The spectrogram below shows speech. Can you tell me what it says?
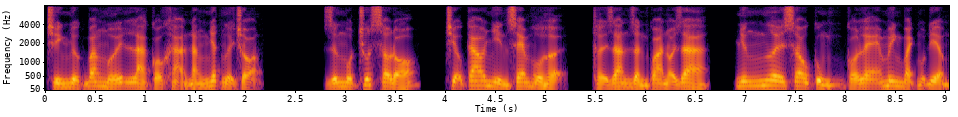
trình nhược băng mới là có khả năng nhất người chọn. Dừng một chút sau đó, triệu cao nhìn xem hồ hợi, thời gian dần qua nói ra, nhưng ngươi sau cùng có lẽ minh bạch một điểm,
